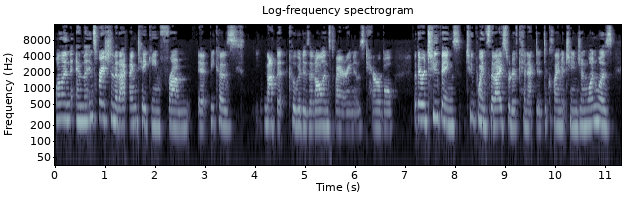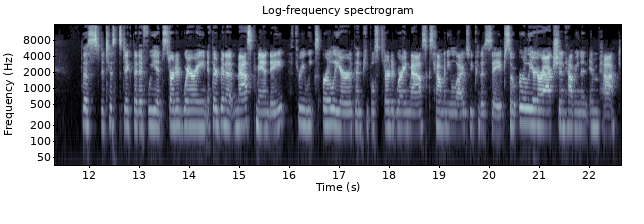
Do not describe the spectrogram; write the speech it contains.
Well, and, and the inspiration that I'm taking from it, because not that COVID is at all inspiring, it was terrible, but there were two things, two points that I sort of connected to climate change. And one was the statistic that if we had started wearing, if there'd been a mask mandate three weeks earlier than people started wearing masks, how many lives we could have saved. So earlier action having an impact.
